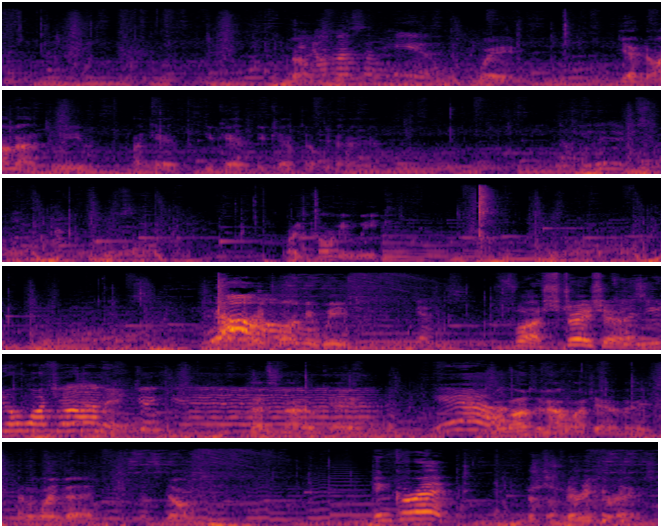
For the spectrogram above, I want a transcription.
No. You almost appeared. Wait. Yeah, no, I'm not a dweeb. I can't. You can't. You can't tell me that I am. No, you guys are just weak, not. Why are you calling me weak? Guess. No! Why are you calling me weak? Guess. Frustration! Because you don't watch anime. That's not okay. Yeah. I'm allowed to not watch anime. I don't like that. That's dumb. Incorrect. That's very correct.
